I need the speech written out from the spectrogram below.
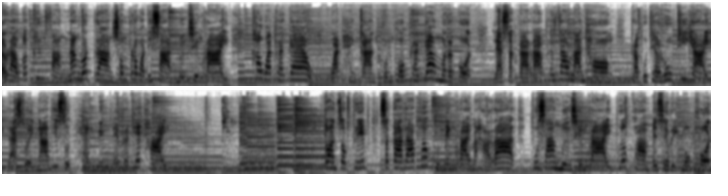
แล้วเราก็ขึ้นฝั่งนั่งรถรางชมประวัติศาสตร์เมืองเชียงราย เข้าวัดพระแก้ว วัดแห่งการค้นพบพระแก้วมรกตและสักการะพระเจ้าล้านทอง พระพุทธรูปที่ใหญ่และสวยงามที่สุดแห่งหนึ่งในประเทศไทยก่อนจบคลิปสการะพ่อขุนเมงรายมหาราช ผู้สร้างเมืองเชียงรายเพื่อความเป็นสิริมงคล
